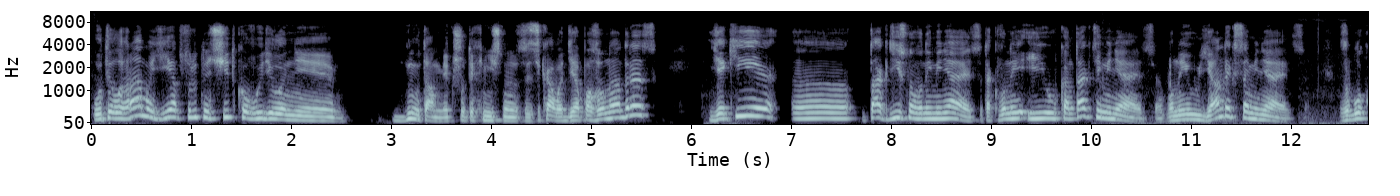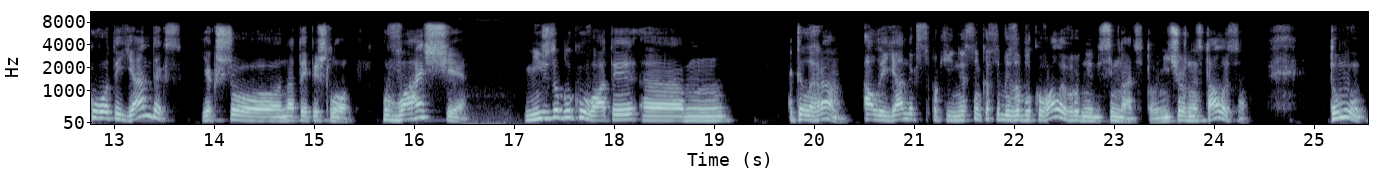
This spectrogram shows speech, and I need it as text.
у Телеграму є абсолютно чітко виділені, ну там, якщо технічно це цікаво, діапазони адрес, які е, так дійсно вони міняються. Так вони і у ВКонтакті міняються, вони і у Яндекса міняються. Заблокувати Яндекс, якщо на те пішло, важче, ніж заблокувати. Телеграм, але Яндекс спокійнесенько собі заблокували в грудні 17-го, нічого ж не сталося. Тому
